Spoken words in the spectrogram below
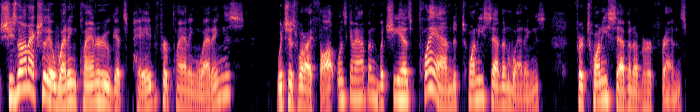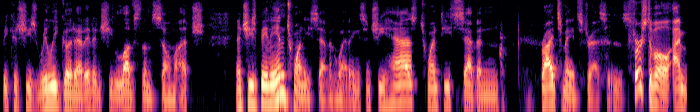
she's not actually a wedding planner who gets paid for planning weddings which is what I thought was going to happen but she has planned 27 weddings for 27 of her friends because she's really good at it and she loves them so much. And she's been in 27 weddings and she has 27 bridesmaids dresses. First of all, I'm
